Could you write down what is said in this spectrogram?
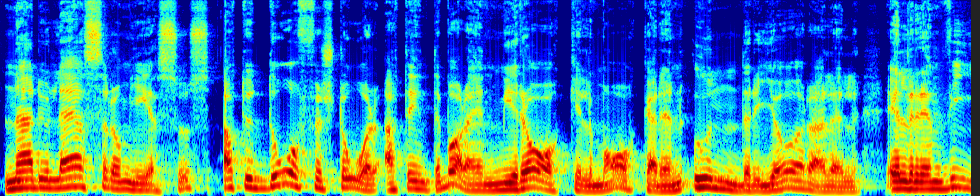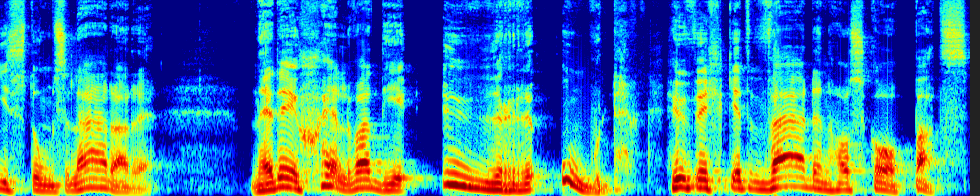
när du läser om Jesus, att du då förstår att det inte bara är en mirakelmakare, en undergörare eller, eller en visdomslärare. Nej, det är själva det urord, hur vilket världen har skapats,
